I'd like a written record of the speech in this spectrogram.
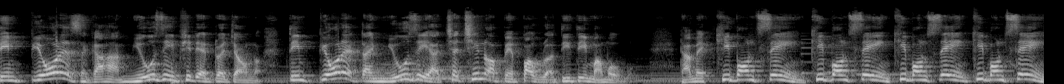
တင်ပြောတဲ့စကားဟာမျိုးစေ့ဖြစ်တဲ့အတွက်ကြောင့်တော့တင်ပြောတဲ့အတိုင်းမျိုးစေ့ဟာချက်ချင်းတော့အပင်ပေါက်ပြီးတော့အတီးတီးမှာမဟုတ်ဘူးဒါမဲ့ keep on saying keep on saying keep on saying keep on saying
